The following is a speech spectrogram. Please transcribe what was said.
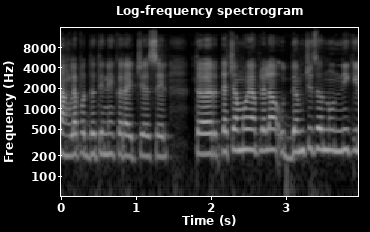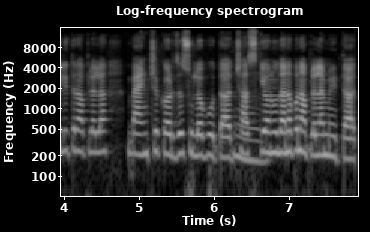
चांगल्या पद्धतीने करायची असेल तर त्याच्यामुळे आपल्याला उद्यमची जर नोंदणी केली तर आपल्याला बँकचे कर्ज सुलभ होतात शासकीय अनुदानं पण आपल्याला मिळतात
